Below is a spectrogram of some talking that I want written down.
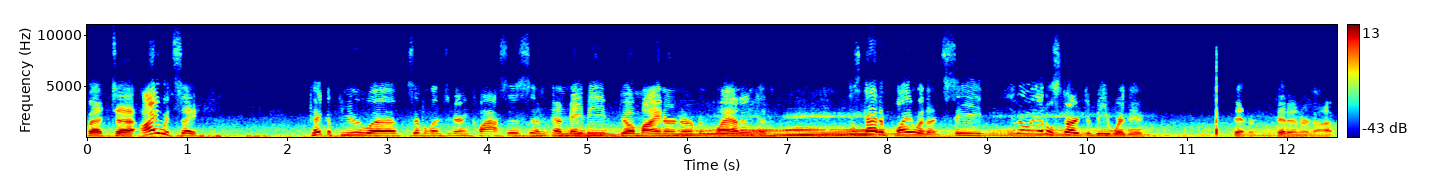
But uh, I would say take a few uh, civil engineering classes and, and maybe do a minor in urban planning and just kind of play with it. See, you know, it'll start to be where you fit fit in or not.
